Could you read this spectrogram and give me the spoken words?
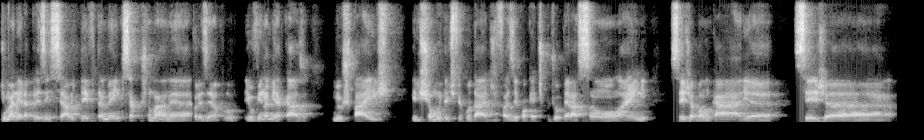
de maneira presencial e teve também que se acostumar, né? Por exemplo, eu vi na minha casa, meus pais, eles tinham muita dificuldade de fazer qualquer tipo de operação online, seja bancária, seja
